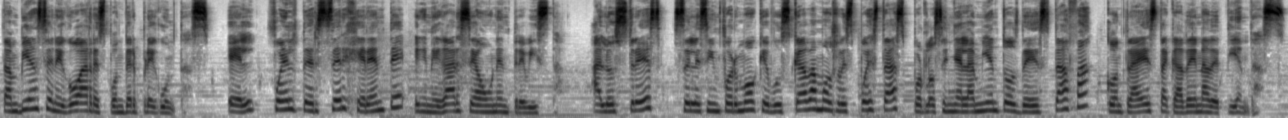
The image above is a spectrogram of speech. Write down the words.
también se negó a responder preguntas. Él fue el tercer gerente en negarse a una entrevista. A los tres se les informó que buscábamos respuestas por los señalamientos de estafa contra esta cadena de tiendas.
